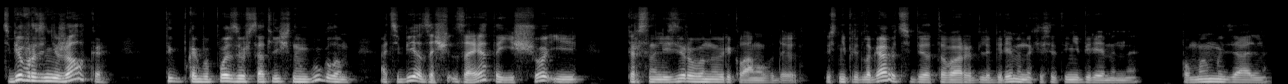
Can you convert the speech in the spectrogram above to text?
тебе вроде не жалко, ты как бы пользуешься отличным Гуглом, а тебе за, за это еще и персонализированную рекламу выдают. То есть не предлагают тебе товары для беременных, если ты не беременная. По-моему, идеально.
